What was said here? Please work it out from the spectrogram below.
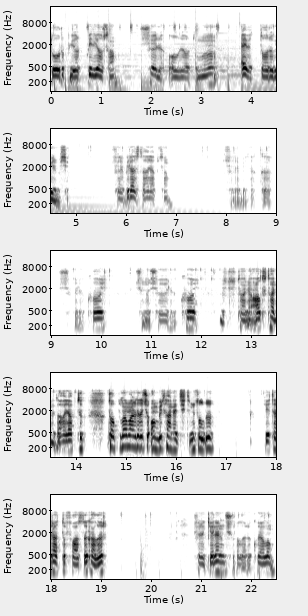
Doğru biliyor- biliyorsam. Şöyle oluyordu mu? Evet doğru bilmişim. Şöyle biraz daha yapacağım. Şöyle bir dakika. Şöyle koy. Şunu şöyle koy. 3 tane 6 tane daha yaptık. Toplam arkadaşlar 11 tane çiftimiz oldu. Yeter hatta fazla kalır. Şöyle gelelim şuralara koyalım.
